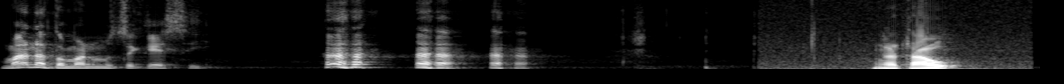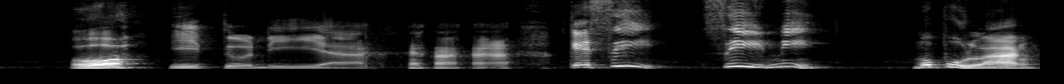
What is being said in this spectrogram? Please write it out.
Mana temanmu si Casey? Nggak tahu. Oh, itu dia. Casey, sini. Mau pulang?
